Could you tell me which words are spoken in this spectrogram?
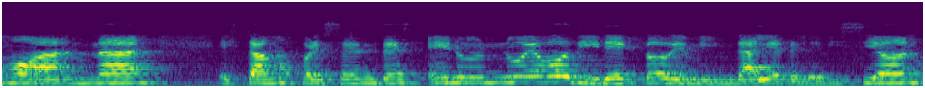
¿Cómo andan? Estamos presentes en un nuevo directo de Mindalia Televisión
